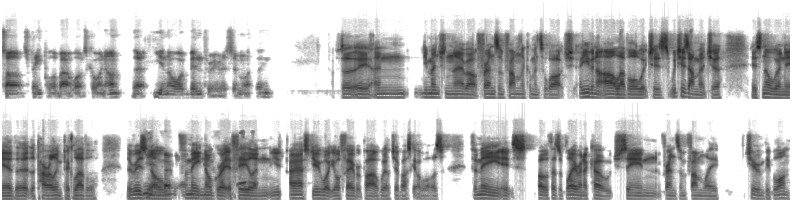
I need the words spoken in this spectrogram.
talk to people about what's going on that you know have been through a similar thing. Absolutely, and you mentioned there about friends and family coming to watch. Even at our level, which is which is amateur, it's nowhere near the the Paralympic level. There is yeah, no, for me, no greater feeling. You, I asked you what your favourite part of wheelchair basketball was. For me, it's both as a player and a coach, seeing friends and family cheering people on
